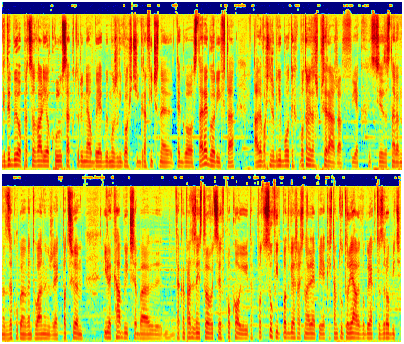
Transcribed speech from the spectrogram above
Gdyby opracowali Oculusa, który miałby jakby możliwości graficzne tego starego Rifta, ale właśnie żeby nie było tych, bo to mnie zawsze przeraża, jak się zastanawiam nad zakupem ewentualnym, że jak patrzyłem ile kabli trzeba y, tak naprawdę zainstalować sobie w pokoju i tak pod sufit podwieszać najlepiej, jakieś tam tutoriale w ogóle jak to zrobić,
